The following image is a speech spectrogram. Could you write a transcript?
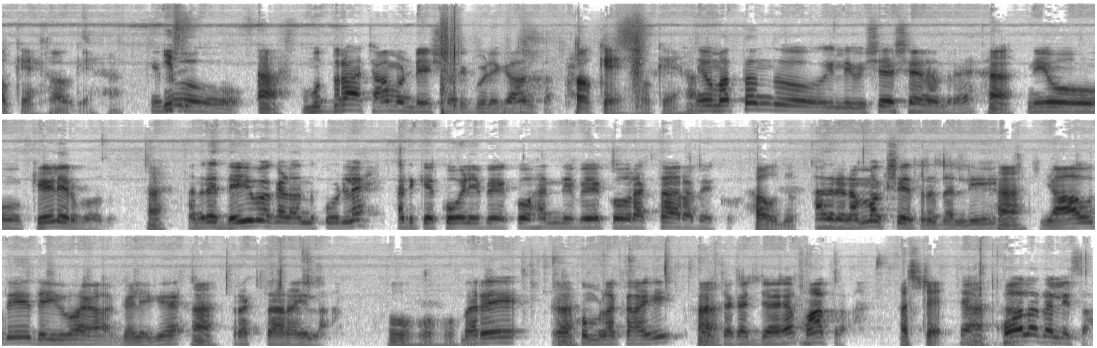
ಓಕೆ ಓಕೆ ಇದು ಮುದ್ರಾ ಚಾಮುಂಡೇಶ್ವರಿ ಗುಳಿಗ ಅಂತ. ಓಕೆ ಓಕೆ ನೀವು ಮತ್ತೊಂದು ಇಲ್ಲಿ ವಿಶೇಷ ಏನಂದ್ರೆ ನೀವು ಕೇಳಿರ್ಬೋದು. ಅಂದ್ರೆ ದೈವಗಳನ್ನು ಕೂಡ್ಲೆ ಅದಕ್ಕೆ ಕೋಳಿ ಬೇಕು ಹಂದಿ ಬೇಕು ರಕ್ತಾರ ಬೇಕು. ಹೌದು. ಆದ್ರೆ ನಮ್ಮ ಕ್ಷೇತ್ರದಲ್ಲಿ. ಯಾವುದೇ ದೈವಗಳಿಗೆ ರಕ್ತಾರ ಇಲ್ಲ. ಬರೇ ಕುಂಬಳಕಾಯಿ ಪಂಚಕಜ್ಜಾಯ ಮಾತ್ರ. ಅಷ್ಟೇ. ಕೋಲದಲ್ಲಿ ಸಹ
